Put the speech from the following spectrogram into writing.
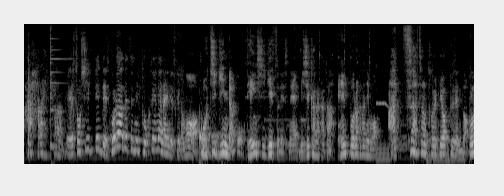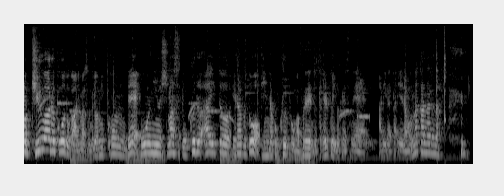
腹腹減ったな。えー、そしてです、これは別に特典ではないんですけども、ゴチ銀だこ、電子ギフトですね。身近な方、遠方の方にも熱々のたこ焼きをプレゼント。この QR コードがありますので、読み込んで購入します。送る相手を選ぶと、銀だこクーポンがプレゼントされるというわけですね。ありがたい。いや、お腹になるな。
